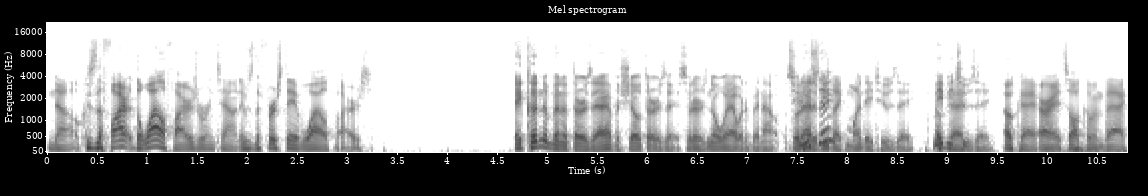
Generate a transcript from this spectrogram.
No, because the fire the wildfires were in town. It was the first day of wildfires. It couldn't have been a Thursday. I have a show Thursday, so there's no way I would have been out. So it had to be like Monday, Tuesday, maybe Okay. Tuesday. Okay, all right, it's all coming back.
